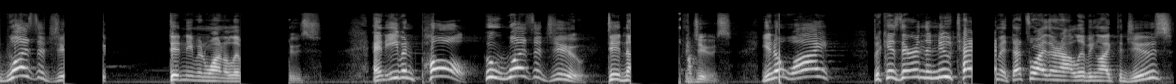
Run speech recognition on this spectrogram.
was a Jew, didn't even want to live like Jews. And even Paul, who was a Jew, did not like the Jews. You know why? Because they're in the New Testament. That's why they're not living like the Jews.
